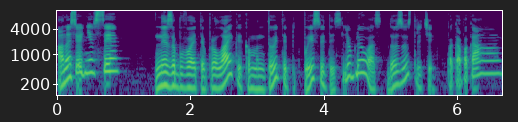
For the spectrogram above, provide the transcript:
А на сьогодні все. Не забувайте про лайки, коментуйте, підписуйтесь. Люблю вас. До зустрічі. Пока-пока.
